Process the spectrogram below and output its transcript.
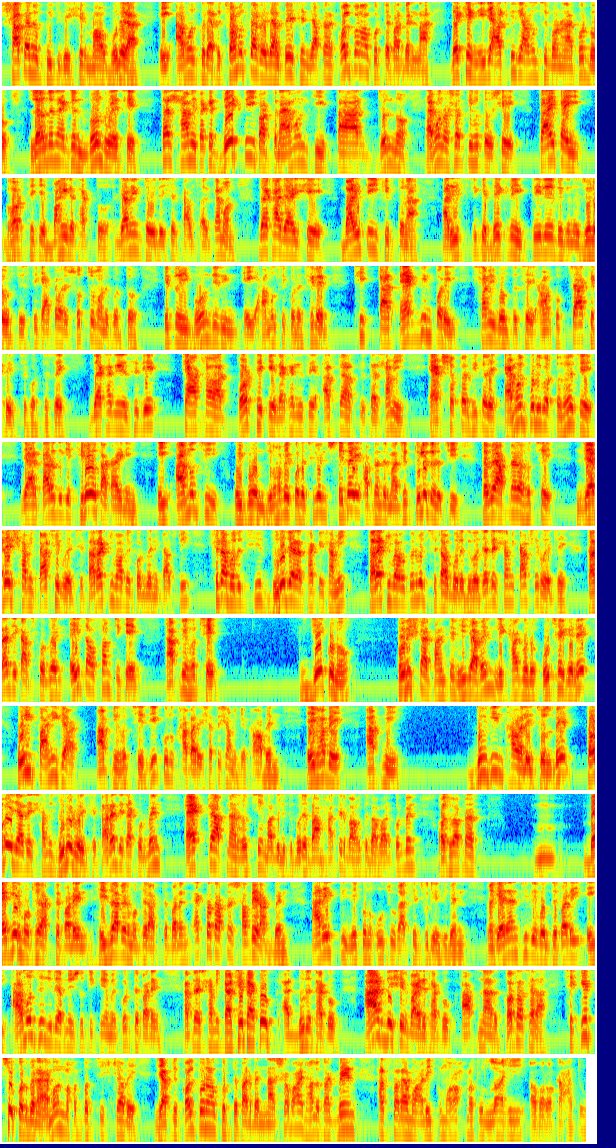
সাতানব্বইটি দেশের মা ও বোনেরা এই আমল করে এত চমৎকার রেজাল্ট পেয়েছেন যে আপনারা কল্পনাও করতে পারবেন না। দেখেন, এই যে আজকে যে আমলটি বর্ণনা করব, লন্ডনে একজন বোন রয়েছে তার স্বামী তাকে দেখতেই পারতো না, এমনকি তার জন্য এমন অশান্তি হতো, সে প্রায় প্রায় ঘর থেকে বাহিরে থাকতো। জানেন তো ওই দেশের কালচার কেমন? দেখা যায় সে বাড়িতেই ফিরতো না, আর স্ত্রীকে দেখলেই তেলে বেগুনে জ্বলে উঠতো, স্ত্রীকে একেবারে শত্রু মনে করতো। কিন্তু এই বোন যেদিন এই আমলসি করেছিলেন, ঠিক তার একদিন পরেই স্বামী বলতেছে, আমার খুব চা খেতে ইচ্ছে করতেছে। দেখা গিয়েছে যে চা খাওয়ার পর থেকে দেখা গেছে আস্তে আস্তে তার স্বামী এক সপ্তাহের ভিতরে এমন পরিবর্তন হয়েছে যে আর কারও দিকে ফিরেও তাকায়নি এই আমলছি ওই বোন যেভাবে করেছিলেন সেটাই আপনাদের মাঝে তুলে ধরেছি। তবে আপনারা হচ্ছে যাদের স্বামী কাছে রয়েছে, তারা কীভাবে করবেন এই কাজটি? সেটা বলেছি, দূরে যারা থাকে স্বামী, তারা কীভাবে করবেন সেটাও বলে দেবো। যাদের স্বামী কাছে রয়েছে, তারা যে কাজ করবেন, এই তাওসামটিকে আপনি হচ্ছে যে কোনো পরিষ্কার পানিতে ভিজাবেন, লেখাগুলো উঠে গেলে ওই পানিটা আপনি হচ্ছে যে কোনো খাবারের সাথে স্বামীকে খাওয়াবেন। এইভাবে আপনি দুই দিন খাওয়ালেই চলবে। তবে যাদের স্বামী দূরে রয়েছে, তারা যেটা করবেন, একটা আপনার হচ্ছে মাদুলিতে বলে বাম হাতের বাহুতে ব্যবহার করবেন, অথবা আপনার ব্যাগের মধ্যে রাখতে পারেন, হিজাবের মধ্যে রাখতে পারেন, এক কথা আপনার সাথে রাখবেন, আরেকটি যে কোনো উঁচু গাছে ঝুলিয়ে দিবেন। আমি গ্যারান্টি দিয়ে বলতে পারি, এই আমলটি যদি আপনি সঠিক নিয়মে করতে পারেন, আপনার স্বামী কাছে থাকুক আর দূরে থাকুক, আর দেশের বাইরে থাকুক, আপনার কথা ছাড়া সে কিচ্ছু করবে না। এমন মহব্বত সৃষ্টি হবে যে আপনি কল্পনাও করতে পারবেন না। সবাই ভালো থাকবেন। আসসালামু আলাইকুম রহমতুল্লাহি আবরকাত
